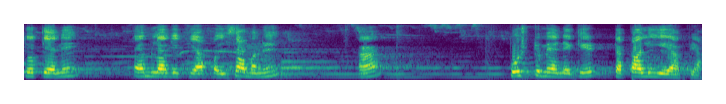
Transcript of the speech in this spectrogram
તો તેને એમ લાગે કે આ પૈસા મને, આ પોસ્ટમેને કે ટપાલીએ આપ્યા.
